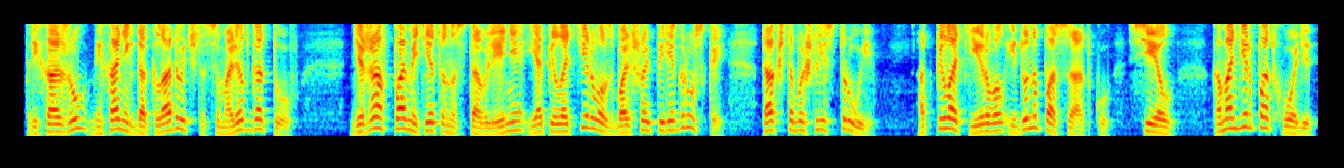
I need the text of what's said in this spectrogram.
Прихожу, механик докладывает, что самолет готов. Держа в памяти это наставление, я пилотировал с большой перегрузкой, так, чтобы шли струи. Отпилотировал, иду на посадку. Сел. Командир подходит.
